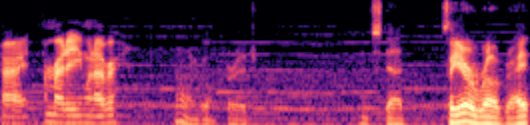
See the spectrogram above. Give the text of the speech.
Alright, I'm ready whenever. I don't want to go encourage instead. So you're a rogue, right?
